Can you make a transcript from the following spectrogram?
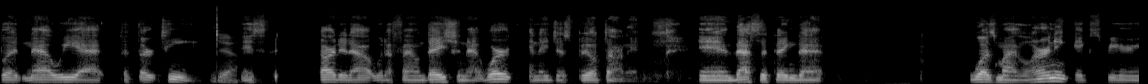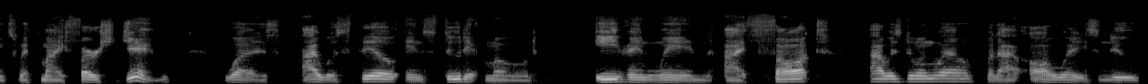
but now we at the 13. Yeah, it started out with a foundation that worked, and they just built on it. And that's the thing that was my learning experience with my first gym was I was still in student mode even when I thought I was doing well, but I always knew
